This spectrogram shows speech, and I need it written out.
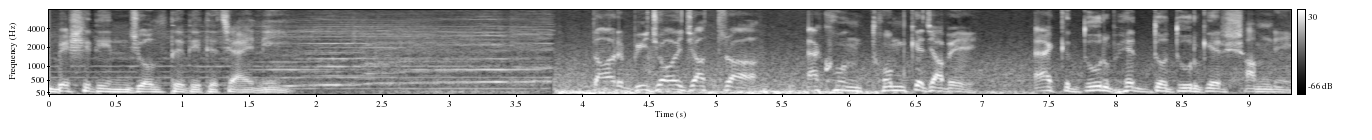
বেশি দিন জ্বলতে দিতে চায়নি। তার বিজয় যাত্রা এখন থমকে যাবে এক দুর্ভেদ্য দুর্গের সামনে।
